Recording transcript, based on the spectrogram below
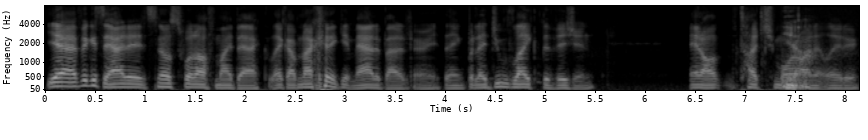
yeah, if it gets added, it's no sweat off my back. Like I'm not gonna get mad about it or anything. But I do like the vision. And I'll touch more Yeah. on it later.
